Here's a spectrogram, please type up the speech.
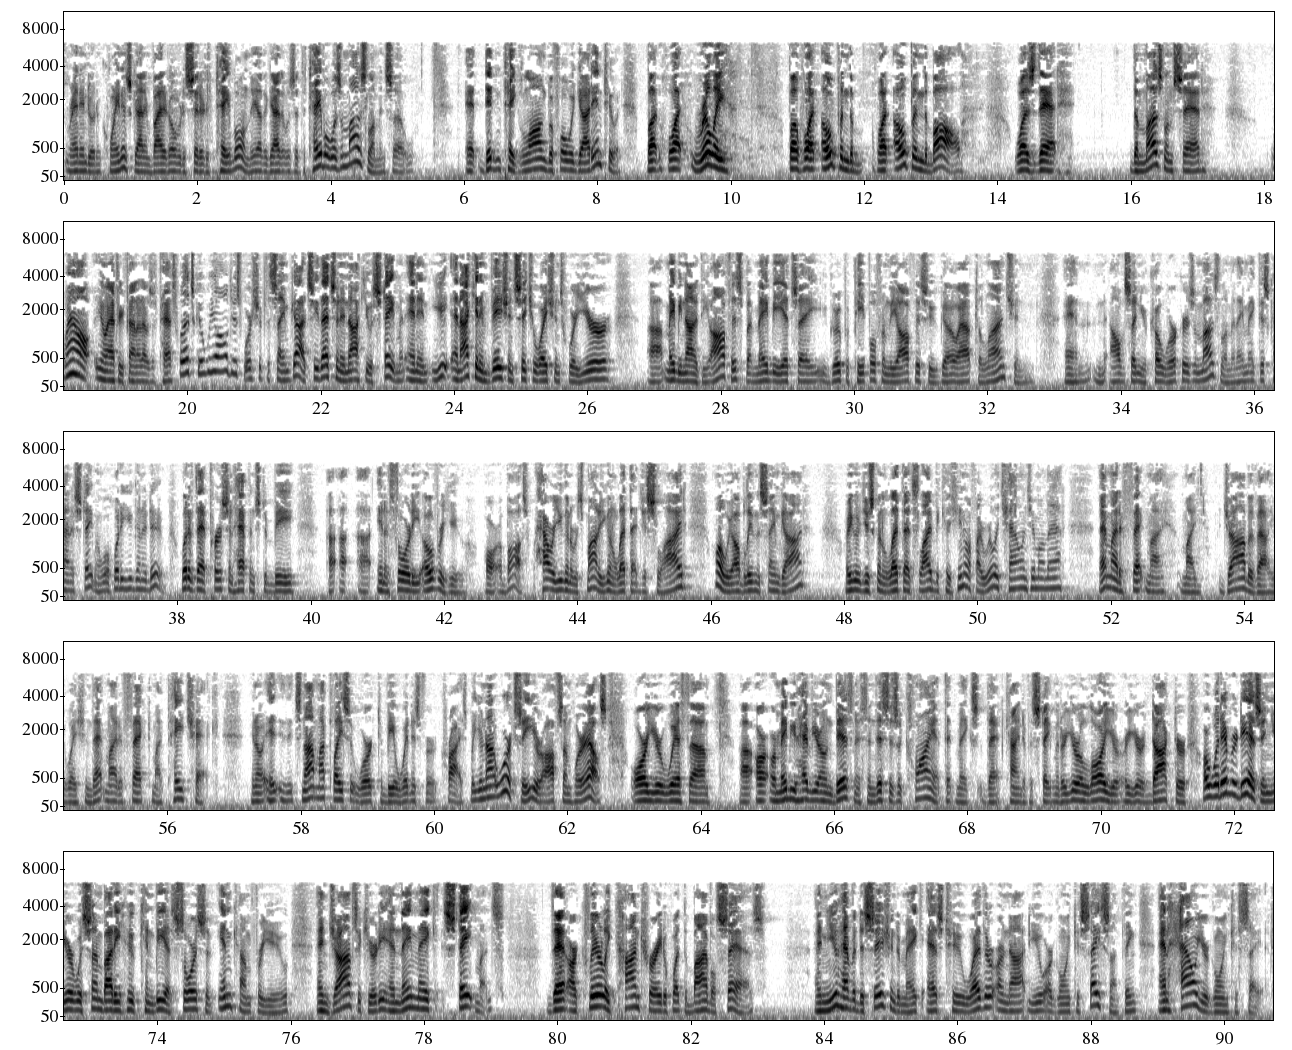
ran into an acquaintance, got invited over to sit at a table, and the other guy that was at the table was a Muslim, and so it didn't take long before we got into it. But what really, but what opened the what opened the ball was that the Muslim said, well, you know, after he found out I was a pastor, well, that's good. We all just worship the same God. See, that's an innocuous statement, and in you, and I can envision situations where you're uh, maybe not at the office, but maybe it's a group of people from the office who go out to lunch and and all of a sudden your coworker is a Muslim and they make this kind of statement. Well, what are you going to do? What if that person happens to be uh, uh, uh, in authority over you or a boss? How are you going to respond? Are you going to let that just slide? Oh, we all believe in the same God? Are you just going to let that slide because you know if I really challenge him on that, that might affect my my job evaluation. That might affect my paycheck. You know, it, it's not my place at work to be a witness for Christ. But you're not at work. See, you're off somewhere else, or you're with, um, uh, or, or maybe you have your own business, and this is a client that makes that kind of a statement, or you're a lawyer, or you're a doctor, or whatever it is, and you're with somebody who can be a source of income for you and job security, and they make statements that are clearly contrary to what the Bible says and you have a decision to make as to whether or not you are going to say something and how you're going to say it.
